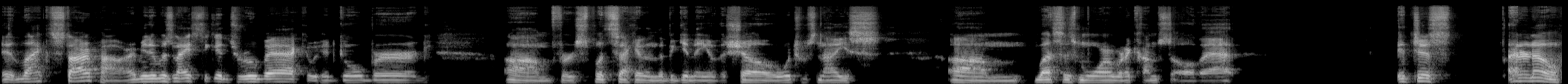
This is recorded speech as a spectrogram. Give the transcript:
it lacked star power. I mean, it was nice to get Drew back. We had Goldberg um, for a split second in the beginning of the show, which was nice. Um, less is more when it comes to all that. It just, I don't know.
